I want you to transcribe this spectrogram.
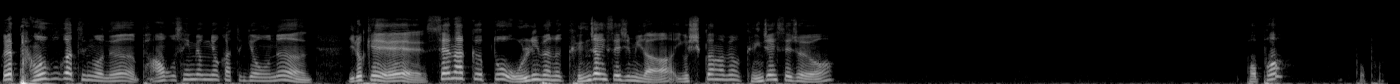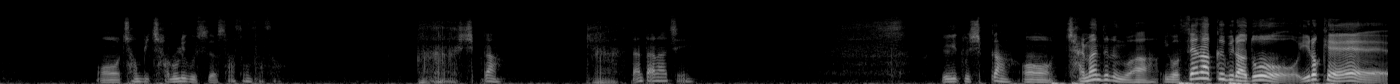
그래 방어구 같은 거는 방어구 생명력 같은 경우는 이렇게 세나급도 올리면은 굉장히 세집니다. 이거 10강 하면 굉장히 세져요. 버퍼? 버퍼. 어, 장비 잘 올리고 있어요. 사성사성. 크, 10강. 크, 단단하지. 여기 또 10강. 어, 잘 만드는 거야. 이거 세나급이라도 이렇게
